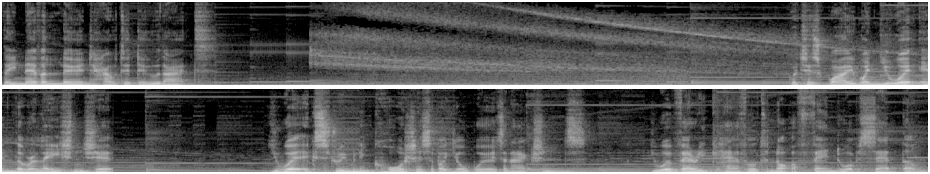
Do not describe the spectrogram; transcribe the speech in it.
They never learned how to do that. Which is why when you were in the relationship, you were extremely cautious about your words and actions. You were very careful to not offend or upset them.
